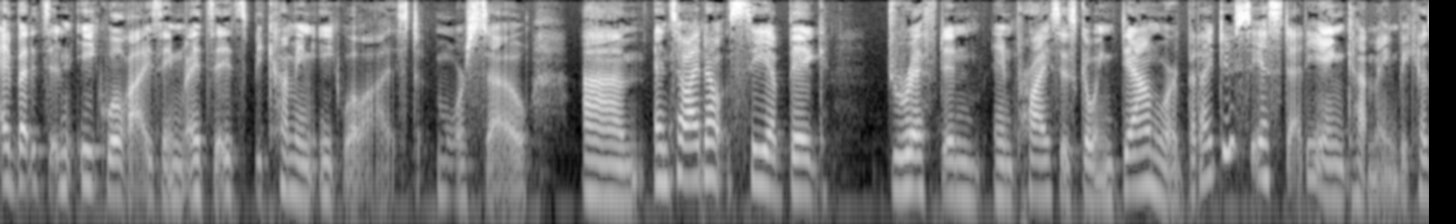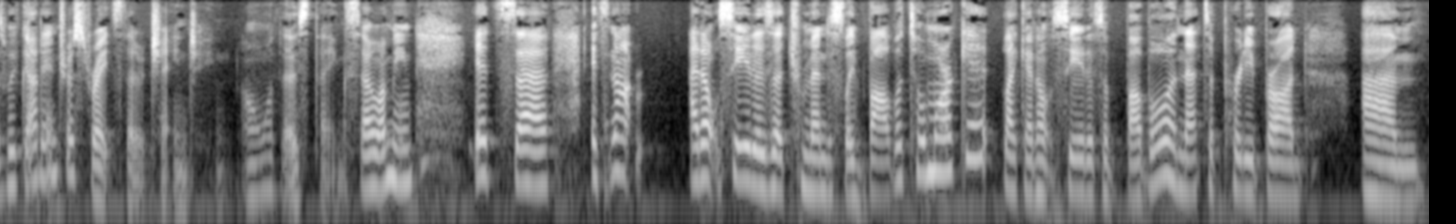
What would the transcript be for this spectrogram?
And, but it's an equalizing, it's, it's becoming equalized more so. Um, and so I don't see a big drift in, in prices going downward, but I do see a steadying coming because we've got interest rates that are changing, all of those things. So, I mean, it's, uh, it's not, I don't see it as a tremendously volatile market. Like I don't see it as a bubble, and that's a pretty broad. Um,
